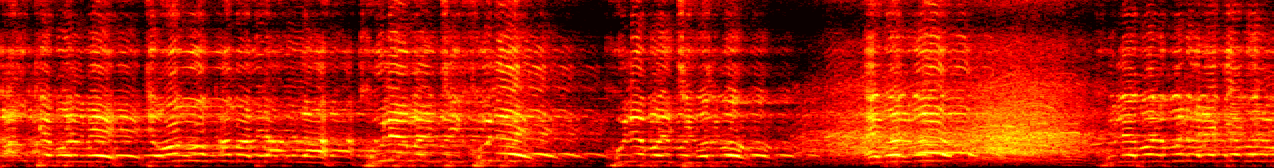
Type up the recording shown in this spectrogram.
কাউকে বলবে যে অমুক আমাদের আল্লাহ খুলে বলছি খুলে খুলে বলছি বলব এই বলব খুলে বলব না রেখে বলব।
